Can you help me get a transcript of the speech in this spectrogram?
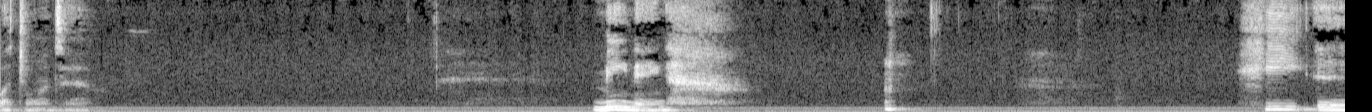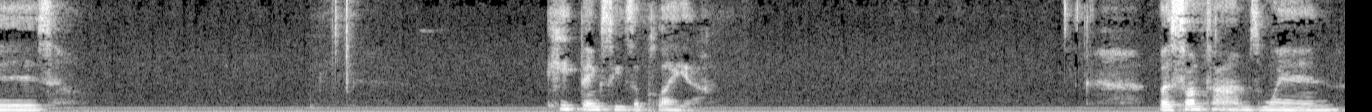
clutch onto him. Meaning, he is, he thinks he's a player. But sometimes when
